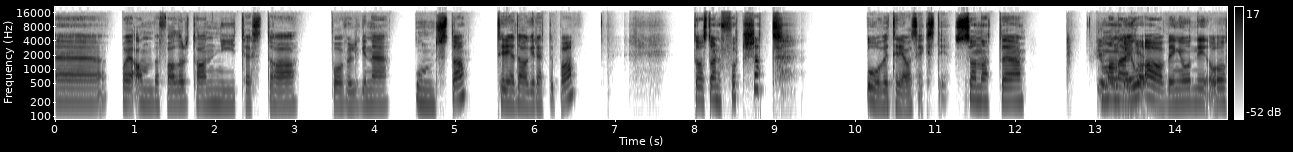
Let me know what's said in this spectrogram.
Uh, og jeg anbefaler å ta en ny test da påfølgende onsdag, tre dager etterpå. Da står den fortsatt over 63, sånn at uh, man jo, er jo klart. avhengig, og og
